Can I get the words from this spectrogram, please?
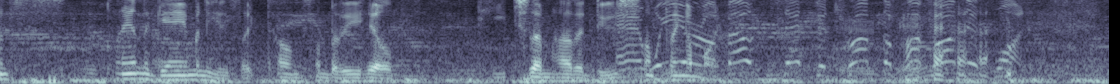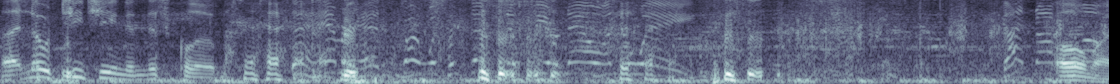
It's playing the game and he's like telling somebody he'll teach them how to do And something. we I'm are like, about set to drop the puck on this one. Uh, no teaching in this club. The Hammerheads start with possession as we are now underway. Oh my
